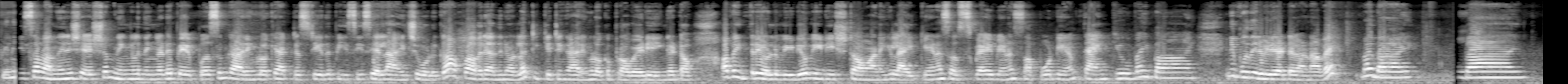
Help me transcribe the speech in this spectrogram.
പിന്നെ വിസ വന്നതിന് ശേഷം നിങ്ങൾ നിങ്ങളുടെ പേപ്പേഴ്സും കാര്യങ്ങളൊക്കെ അറ്റസ്റ്റ് ചെയ്ത് പി സി സി എല്ലാം അയച്ചു കൊടുക്കുക. അപ്പോൾ അവർ അതിനുള്ള ടിക്കറ്റും കാര്യങ്ങളൊക്കെ പ്രൊവൈഡ് ചെയ്യും കേട്ടോ. അപ്പോൾ ഇത്രയേ ഉള്ളൂ വീഡിയോ വീഡിയോ ഇഷ്ടമാണെങ്കിൽ ലൈക്ക് ചെയ്യണം സബ്സ്ക്രൈബ് ചെയ്യണം സപ്പോർട്ട് ചെയ്യണം. താങ്ക് യു ബൈ ബൈ ഇനി പുതിയൊരു വീഡിയോ ആയിട്ട് കാണാവേ. ബൈ ബൈ ബൈ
